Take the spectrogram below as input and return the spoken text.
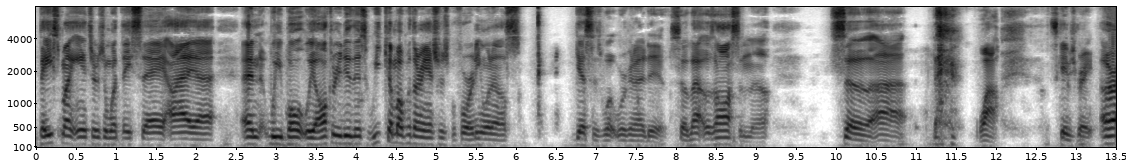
base my answers on what they say. I uh, and we both we all three do this. We come up with our answers before anyone else guesses what we're gonna do. So that was awesome, though. So uh, wow, this game's great. All right.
